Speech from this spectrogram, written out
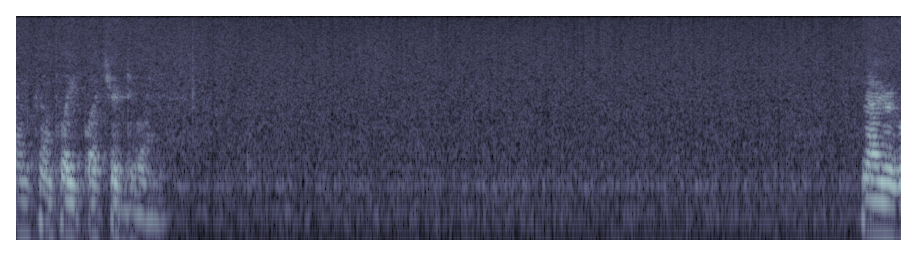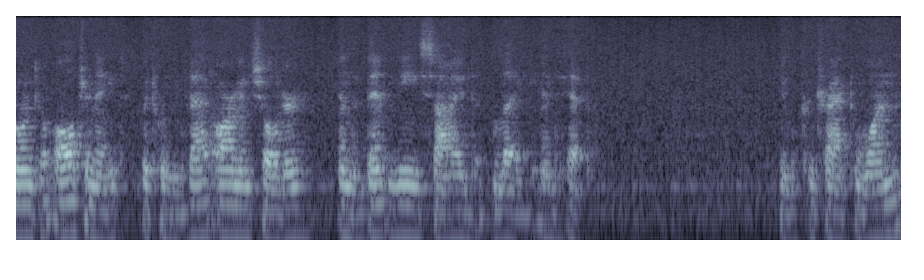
And complete what you're doing. Now you're going to alternate between that arm and shoulder and the bent knee side, leg, and hip. You will contract one,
